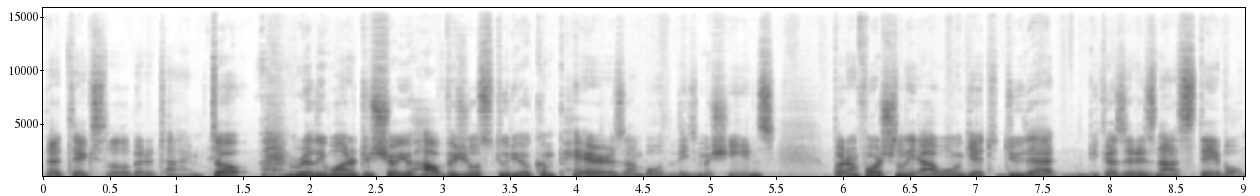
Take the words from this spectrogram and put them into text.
that takes a little bit of time. So, I really wanted to show you how Visual Studio compares on both of these machines, but unfortunately I won't get to do that because it is not stable.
